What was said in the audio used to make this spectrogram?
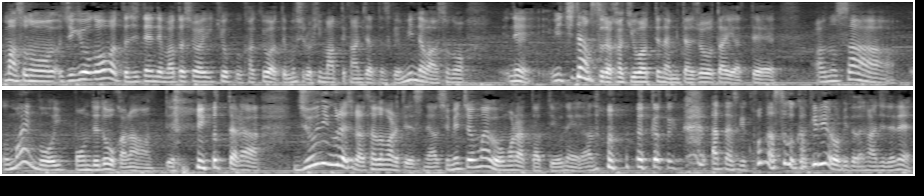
まあ、その授業が終わった時点で私は1曲書き終わってむしろ暇って感じだったんですけどみんなはその、ね、1段すら書き終わってないみたいな状態やってあのさうまい棒1本でどうかなって 言ったら10人ぐらいから頼まれてですね。私めっちゃうまい棒もらったっていうねあのあったんですけどこんなんすぐ書けるやろみたいな感じでね、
